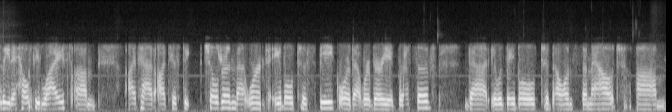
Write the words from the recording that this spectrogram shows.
lead a healthy life. Um, I've had autistic children that weren't able to speak or that were very aggressive, that it was able to balance them out. Um,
